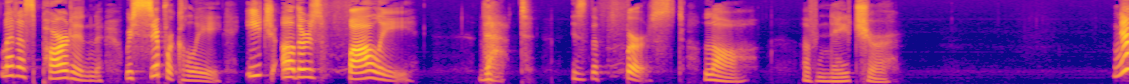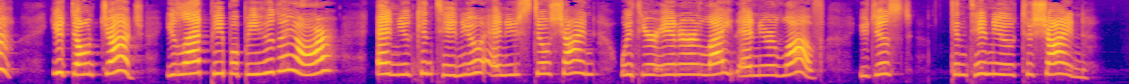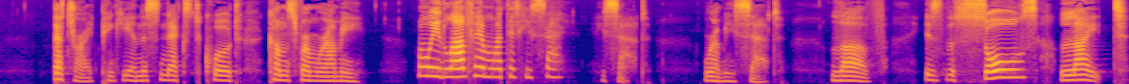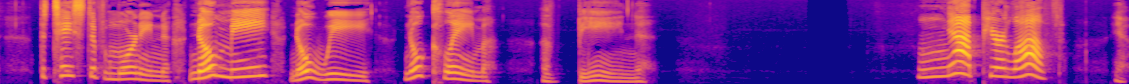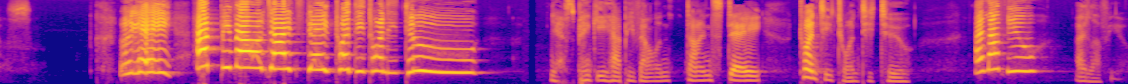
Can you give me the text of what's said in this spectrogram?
Let us pardon reciprocally each other's folly. That is the first law of nature. Yeah, you don't judge. You let people be who they are, and you continue and you still shine with your inner light and your love. You just continue to shine. That's right, Pinky. And this next quote comes from Rumi. We love him. What did he say? He said, Rumi said. Love is the soul's light, the taste of morning. No me, no we, no claim of being. Yeah, pure love. Okay, happy Valentine's Day 2022. Yes, Pinky, happy Valentine's Day 2022. I love you. I love you.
